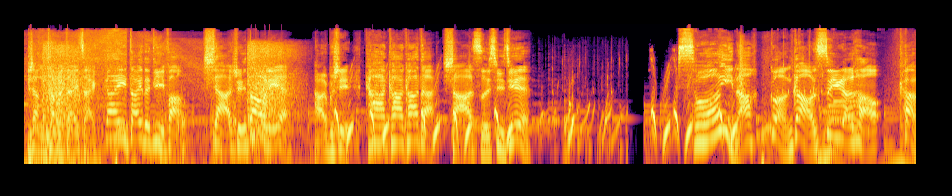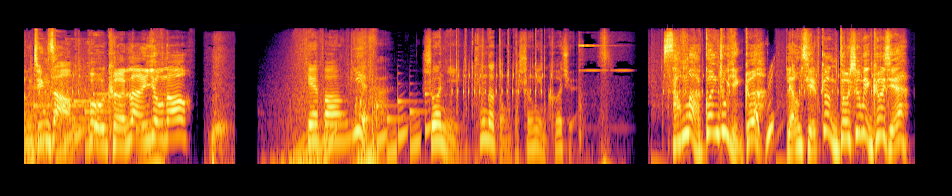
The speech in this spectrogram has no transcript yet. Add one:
让他们待在该待的地方，下水道里，而不是咔咔咔的杀死细菌。所以呢，广告虽然好，抗菌皂不可滥用哦。天方夜谭，说你听得懂的生命科学。扫码关注尹哥，了解更多生命科学。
